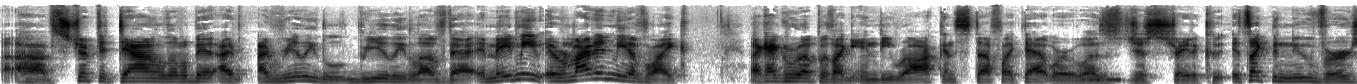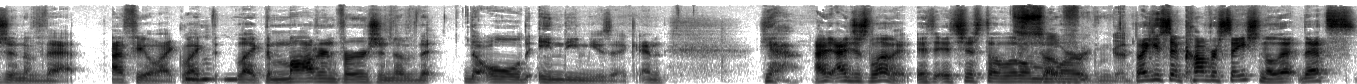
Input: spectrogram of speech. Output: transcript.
uh, stripped it down a little bit. I I really really love that. It made me. It reminded me of like. Like I grew up with like indie rock and stuff like that, where it was mm-hmm. just straight acoustic. It's like the new version of that. I feel like like mm-hmm. like the modern version of the the old indie music, and yeah, I, I just love it. it. It's just a little So more, good. like you said, conversational. That that's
